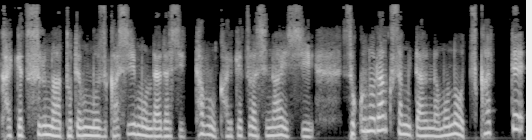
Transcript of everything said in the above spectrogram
解決するのはとても難しい問題だし、多分解決はしないし、そこの落差みたいなものを使って、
